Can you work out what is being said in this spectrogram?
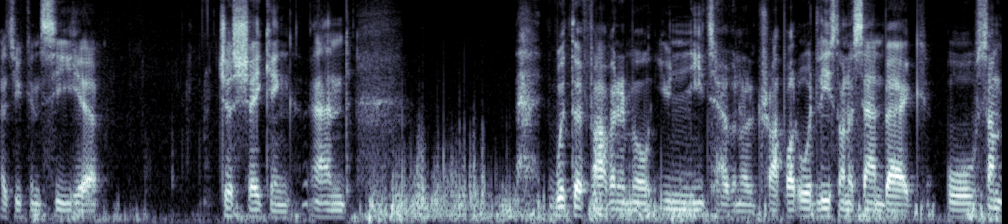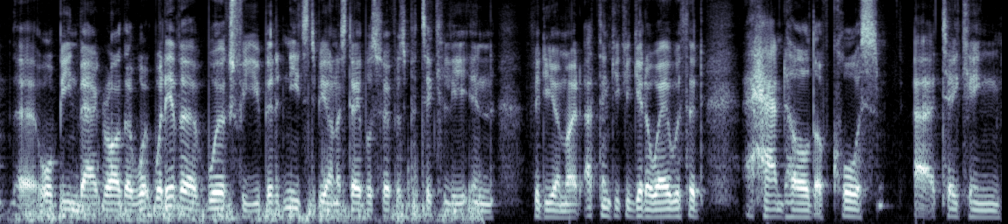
as you can see here, just shaking. And with the 500 mil, you need to have it on a tripod, or at least on a sandbag, or some, uh, or beanbag rather, wh whatever works for you. But it needs to be on a stable surface, particularly in video mode. I think you could get away with it. Handheld, of course, uh, taking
